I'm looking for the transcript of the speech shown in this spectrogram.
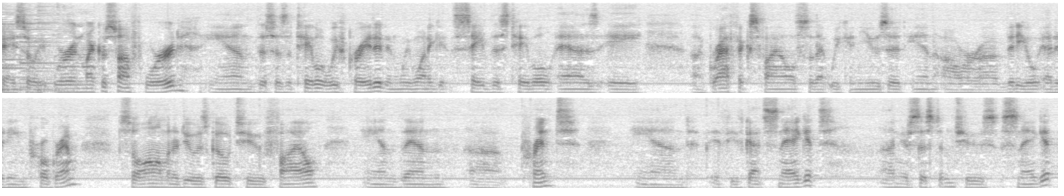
so we're in Microsoft Word and this is a table we've created and we want to get save this table as a, a graphics file so that we can use it in our uh, video editing program. So all I'm going to do is go to File and then uh, Print and if you've got Snagit on your system choose Snagit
